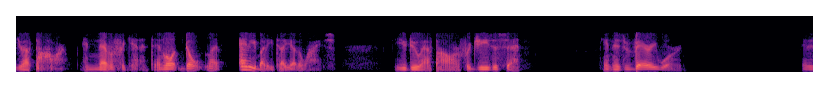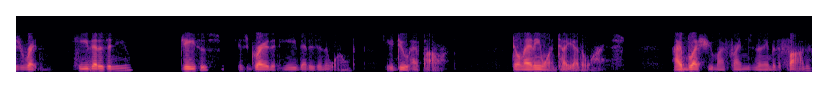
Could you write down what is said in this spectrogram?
You have power and never forget it. And Lord, don't let anybody tell you otherwise you do have power. For Jesus said in his very word, it is written, He that is in you, Jesus, is greater than he that is in the world. You do have power. Don't let anyone tell you otherwise. I bless you, my friends, in the name of the Father,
